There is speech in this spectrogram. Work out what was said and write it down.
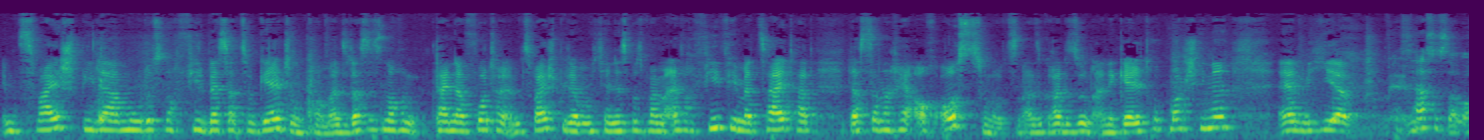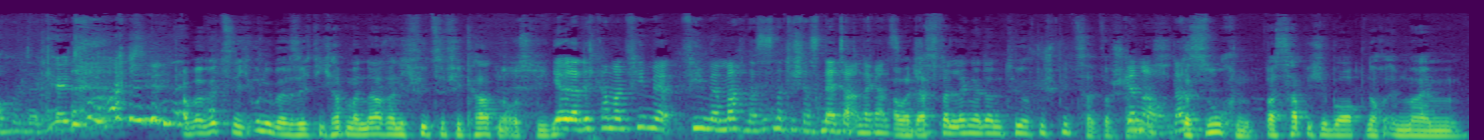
im Zweispieler-Modus noch viel besser zur Geltung kommen. Also das ist noch ein kleiner Vorteil im Zweispieler-Mechanismus, weil man einfach viel, viel mehr Zeit hat, das dann nachher auch auszunutzen. Also gerade so eine Gelddruckmaschine. Ähm, hier Jetzt hast du es aber auch mit der Geld. Aber wird es nicht unübersichtlich, hat man nachher nicht viel zu viele Karten ausliegen. Ja, dadurch kann man viel mehr, viel mehr machen. Das ist natürlich das Nette an der ganzen Aber das Geschichte. verlängert dann natürlich auch die Spielzeit wahrscheinlich. Genau, das das Suchen. Was habe ich überhaupt noch in, meinem,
